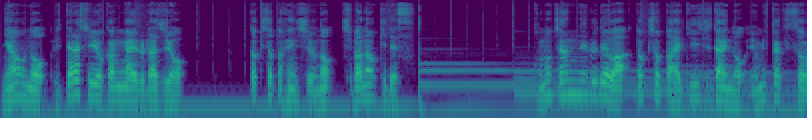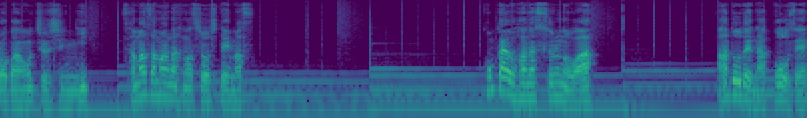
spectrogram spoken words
にゃおのリテラシーを考えるラジオ。読書と編集の千葉直樹です。このチャンネルでは読書と IT 時代の読み書きそろばんを中心に様々な話をしています。今回お話しするのはアドで泣こうぜ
